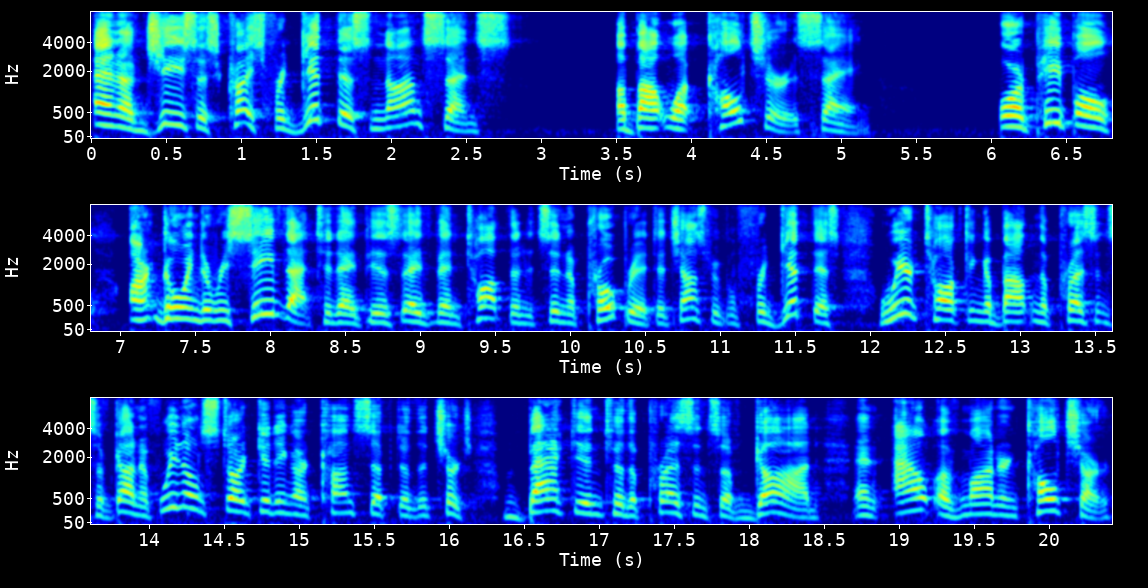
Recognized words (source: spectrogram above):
and of Jesus Christ. Forget this nonsense about what culture is saying or people aren't going to receive that today because they've been taught that it's inappropriate to challenge people. Forget this. We're talking about in the presence of God. And if we don't start getting our concept of the church back into the presence of God and out of modern culture,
